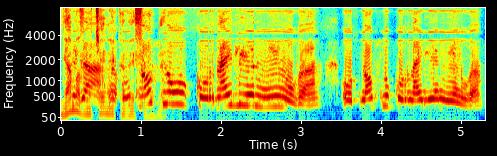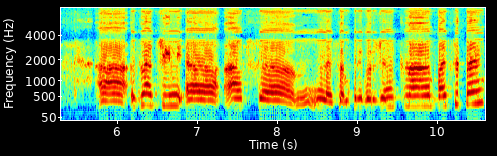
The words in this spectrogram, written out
Няма Сега, значение къде си. Относно Корнелия Нинова. Относно Корнелия Нинова. А, значи, а, аз а, не съм привърженик на БСП,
